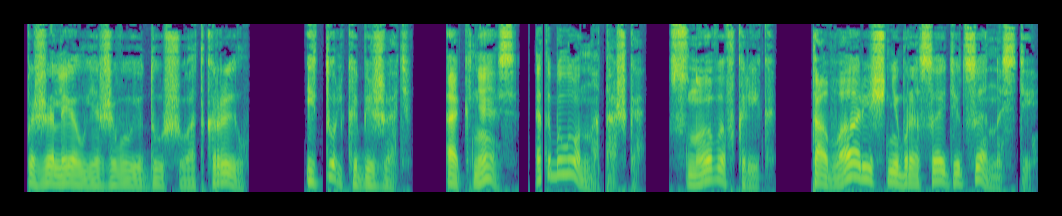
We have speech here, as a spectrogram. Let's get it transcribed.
Пожалел я живую душу, открыл. И только бежать. А князь, это был он, Наташка, снова в крик. «Товарищ, не бросайте ценности!»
